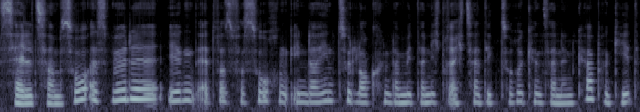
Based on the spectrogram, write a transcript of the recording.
seltsam, so als würde irgendetwas versuchen, ihn dahin zu locken, damit er nicht rechtzeitig zurück in seinen Körper geht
